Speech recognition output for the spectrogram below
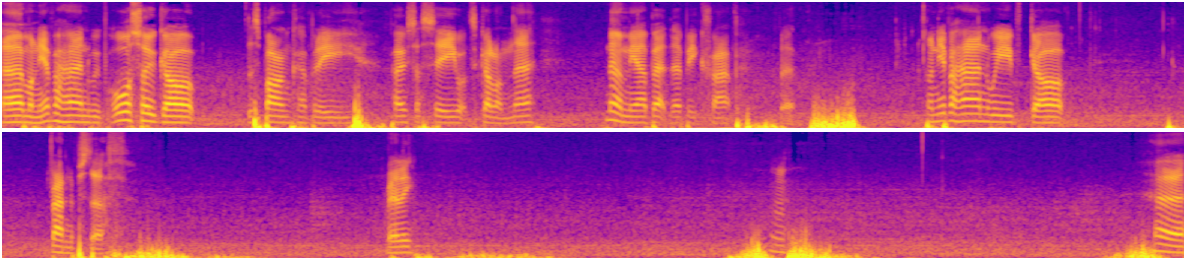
Um, on the other hand, we've also got the Spartan Company post. I see what's going on there. No, me, I bet there'd be crap. But on the other hand, we've got random stuff. Really? Uh,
